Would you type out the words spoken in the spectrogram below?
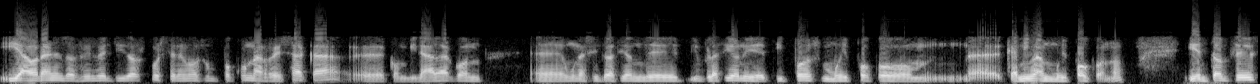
Y ahora en el 2022 pues tenemos un poco una resaca combinada con una situación de inflación y de tipos muy poco, que animan muy poco, ¿no? Y entonces,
